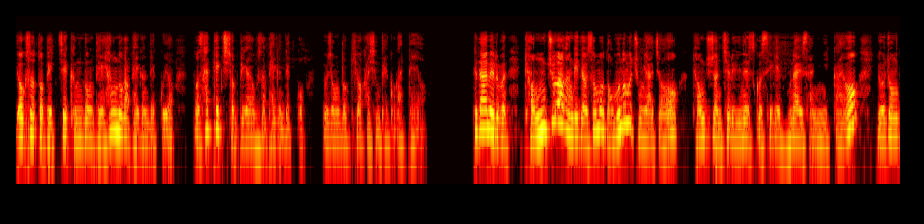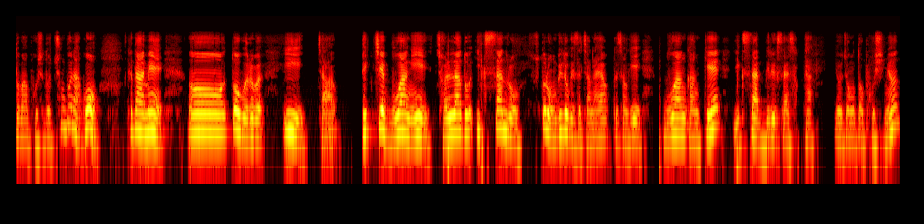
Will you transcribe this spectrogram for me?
여기서 또 백제 금동 대항로가 발견됐고요. 또 사택지 적비가 여기서 발견됐고 요 정도 기억하시면 될 것 같아요. 그 다음에 여러분 경주와 관계되어서 뭐 너무너무 중요하죠. 경주 전체를 유네스코 세계 문화유산이니까요. 요 정도만 보셔도 충분하고 그 다음에 어, 또뭐 여러분 이자 백제 무왕이 전라도 익산으로 수도를 옮기려고 했었잖아요. 그래서 여기 무왕과 함께 익산, 미륵산, 석탑 요 정도 보시면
